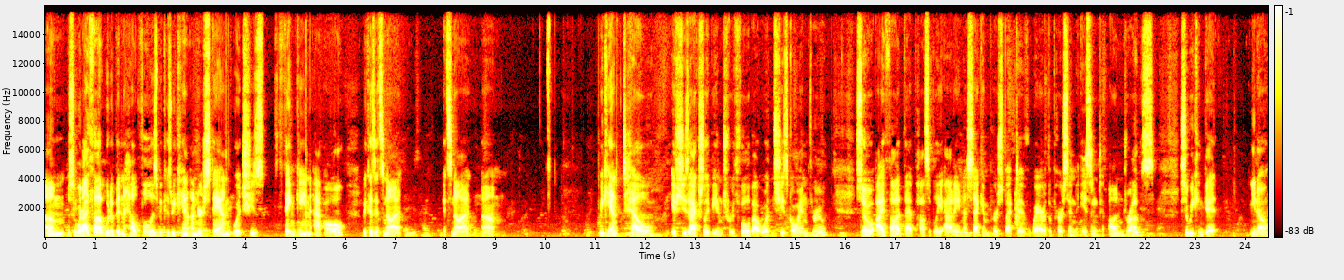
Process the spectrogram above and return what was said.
Um, so what I thought would have been helpful is because we can't understand what she's thinking at all because it's not it's not um, we can't tell if she's actually being truthful about what she's going through. So I thought that possibly adding a second perspective where the person isn't on drugs, so we can get, you know,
